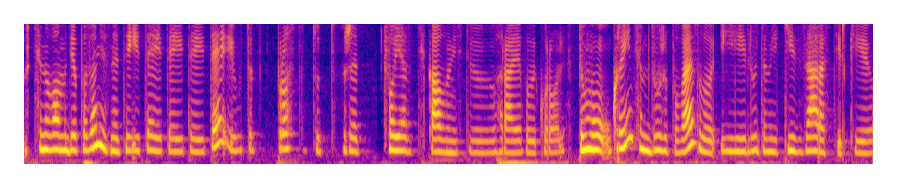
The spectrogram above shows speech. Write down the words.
в ціновому діапазоні знайти і те, і те, і те, і те, і просто тут вже твоя зацікавленість е, грає велику роль. Тому українцям дуже повезло, і людям, які зараз тільки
